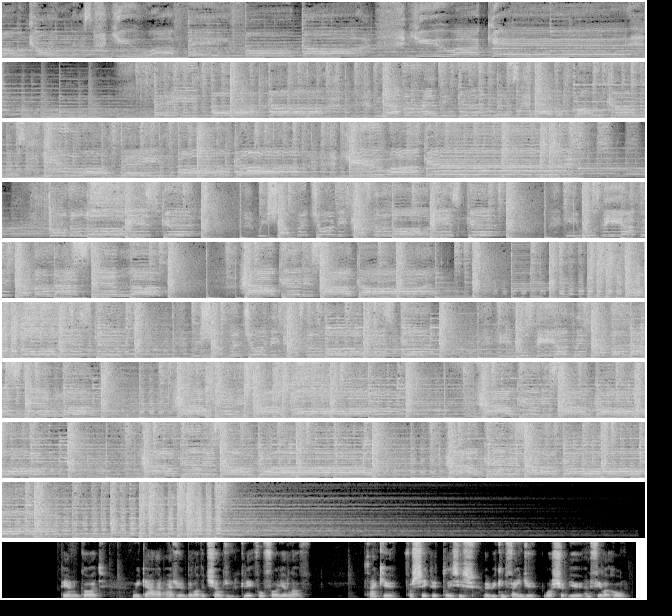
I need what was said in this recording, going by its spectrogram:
ever flowing Parent God, we gather as your beloved children, grateful for your love. Thank you for sacred places where we can find you, worship you, and feel at home.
